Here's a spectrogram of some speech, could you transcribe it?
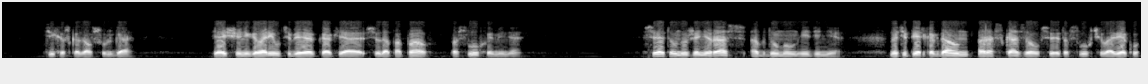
— тихо сказал Шульга, — «я еще не говорил тебе, как я сюда попал. Послухай меня». Все это он уже не раз обдумал наедине. Но теперь, когда он рассказывал все это вслух человеку,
